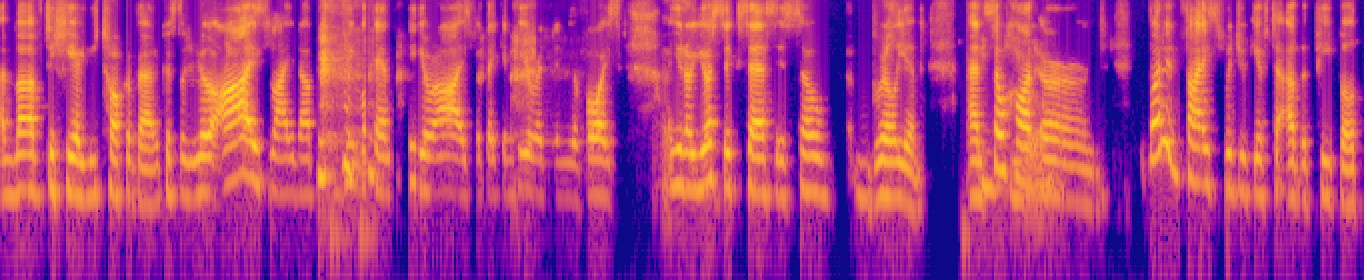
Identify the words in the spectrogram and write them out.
a, I love to hear you talk about it because your eyes light up. People can't see your eyes, but they can hear it in your voice. Yes. You know, your success is so brilliant and Thank so hard earned. What advice would you give to other people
